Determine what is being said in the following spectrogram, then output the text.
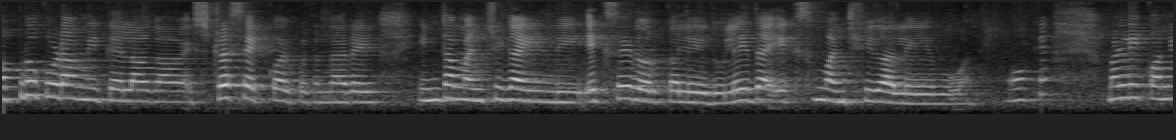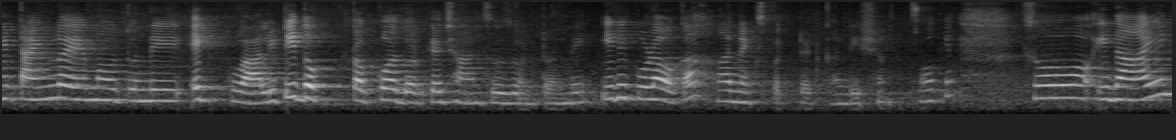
అప్పుడు కూడా మీకు ఎలాగా స్ట్రెస్ ఎక్కువ అయిపోతుంది? అరే ఇంత మంచిగా అయింది ఎక్సే దొరకలేదు లేదా ఎగ్స్ మంచిగా లేవు అని. ఓకే మళ్ళీ కొన్ని టైంలో ఏమవుతుంది? ఎగ్ క్వాలిటీ దొ తక్కువ దొరికే ఛాన్సెస్ ఉంటుంది. ఇది కూడా ఒక అన్ఎక్స్పెక్టెడ్ కండిషన్ ఓకే సో ఇది అయిన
